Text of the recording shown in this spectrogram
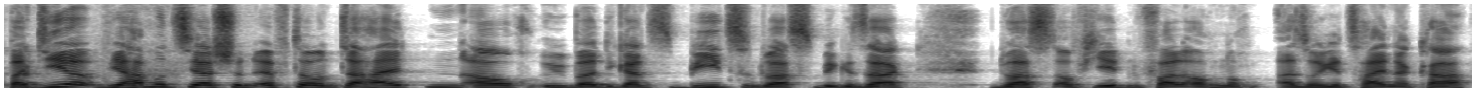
Bei dir, wir haben uns ja schon öfter unterhalten, auch über die ganzen Beats und du hast mir gesagt, du hast auf jeden Fall auch noch, also jetzt Heiner K.,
